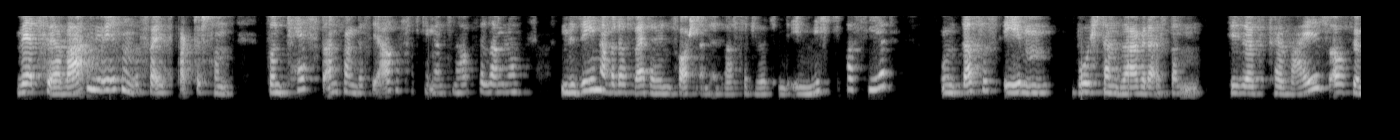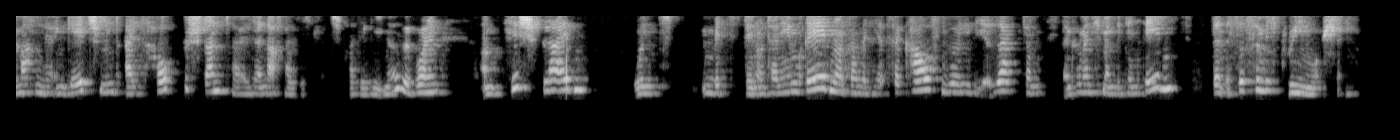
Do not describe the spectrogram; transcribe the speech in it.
wäre zu erwarten gewesen. Und das war jetzt praktisch so ein, so ein Test Anfang des Jahres auf den ganzen Hauptversammlungen. Und wir sehen aber, dass weiterhin Vorstand entlastet wird und eben nichts passiert. Und das ist eben, wo ich dann sage, da ist dann dieser Verweis auf, wir machen ja Engagement als Hauptbestandteil der Nachhaltigkeitsstrategie. Ne? Wir wollen am Tisch bleiben und mit den Unternehmen reden und wenn wir die jetzt verkaufen würden, wie ihr sagt, dann, dann können wir nicht mehr mit denen reden dann ist das für mich Greenwashing.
